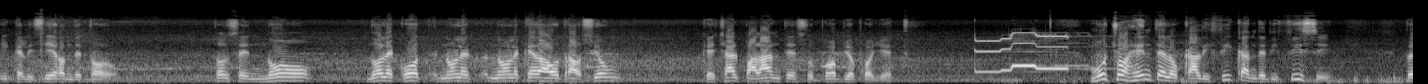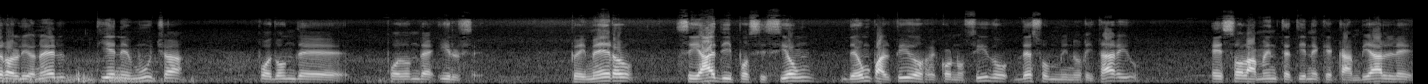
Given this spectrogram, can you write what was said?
y que le hicieron de todo. Entonces no, no, le, no, le, no le queda otra opción que echar para adelante su propio proyecto. Mucha gente lo califican de difícil, pero Lionel tiene mucha por por donde irse. Primero, si hay disposición de un partido reconocido de sus minoritarios, él solamente tiene que cambiarle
